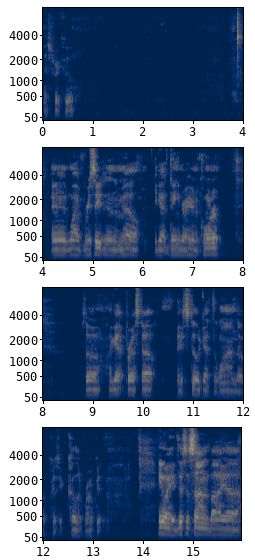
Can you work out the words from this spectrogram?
That's pretty cool. And when I received it in the mail, it got dinged right here in the corner. So I got pressed out. It still got the line though, because the color broke it. Anyway, this is signed by uh,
